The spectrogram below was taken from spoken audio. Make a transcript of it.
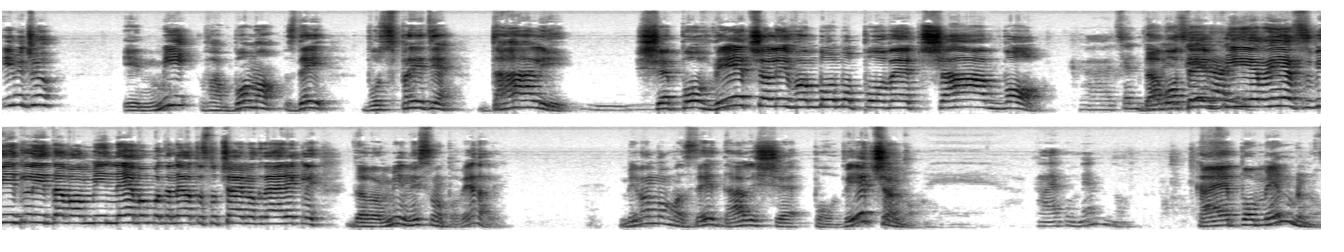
imidžu in mi vam bomo zdaj v spredje dali, še povečali vam bomo povečavo. Da boste vi res videli, da vam mi ne bomo, da ne boste slučajno kdaj rekli, da vam mi nismo povedali. Mi vam bomo zdaj dali še povečano. Kaj je pomembno? Kaj je pomembno?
